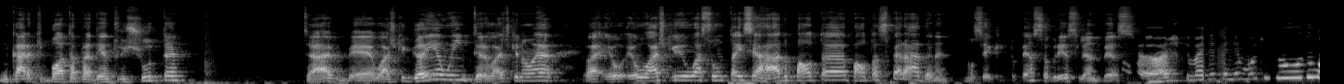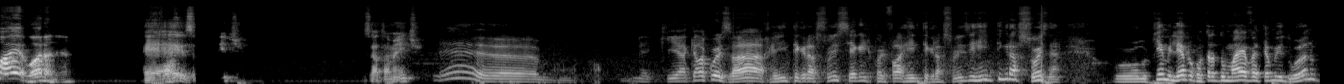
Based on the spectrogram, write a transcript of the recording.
um cara que bota para dentro e chuta, sabe? É, eu acho que ganha o Inter. Eu acho que não é. Eu, eu acho que o assunto está encerrado, pauta, pauta superada, né? Não sei o que tu pensa sobre isso, Leandro Bessa. Eu acho que vai depender muito do, do Maia agora, né? É, exatamente. Exatamente. É. É que é aquela coisa, a reintegrações segue, a gente pode falar reintegrações e reintegrações, né? O Luquinha me lembra, o contrato do Maia vai até o meio do ano.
